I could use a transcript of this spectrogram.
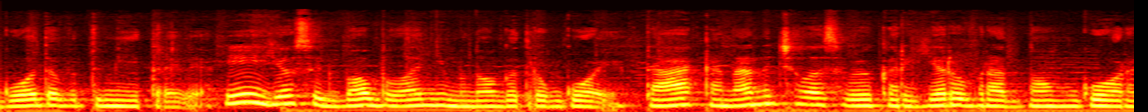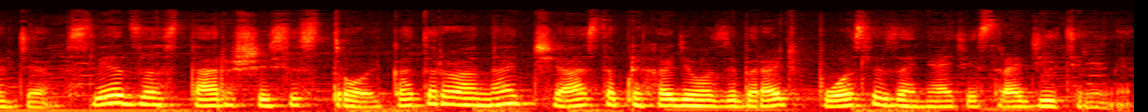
года в Дмитрове, и ее судьба была немного другой. Так, она начала свою карьеру в родном городе, вслед за старшей сестрой, которую она часто приходила забирать после занятий с родителями.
